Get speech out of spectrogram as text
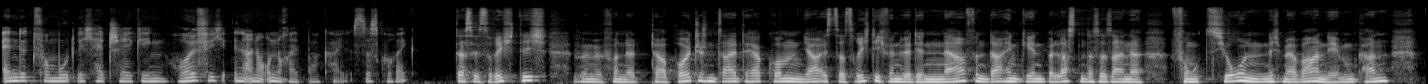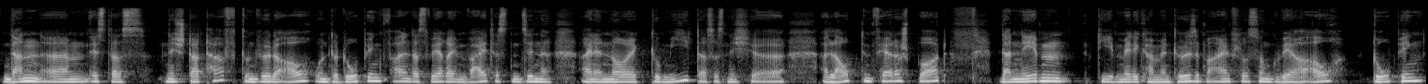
endet vermutlich Headshaking häufig in einer Unreitbarkeit. Ist das korrekt? Das ist richtig. Wenn wir von der therapeutischen Seite her kommen, ja, ist das richtig, wenn wir den Nerven dahingehend belasten, dass er seine Funktion nicht mehr wahrnehmen kann, dann ähm, ist das nicht statthaft und würde auch unter Doping fallen. Das wäre im weitesten Sinne eine Neurektomie. Das ist nicht äh, erlaubt im Pferdesport. Daneben die medikamentöse Beeinflussung wäre auch Doping,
